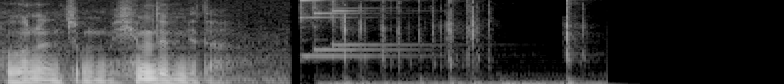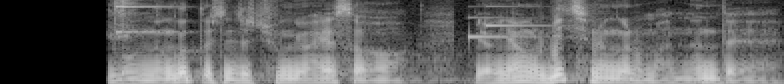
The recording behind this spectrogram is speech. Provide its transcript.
그거는 좀 힘듭니다. 먹는 것도 진짜 중요해서 영향을 미치는 거는 맞는데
